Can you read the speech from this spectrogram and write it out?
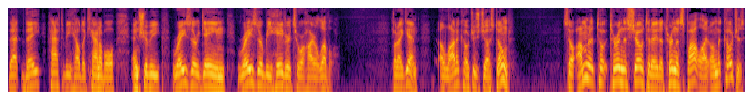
that they have to be held accountable and should be raise their game, raise their behavior to a higher level. But again, a lot of coaches just don't. So I'm going to turn this show today to turn the spotlight on the coaches.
